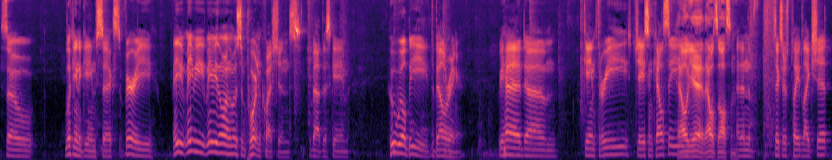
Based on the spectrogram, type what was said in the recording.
So, looking at Game Six, very maybe maybe maybe one of the most important questions about this game: Who will be the bell ringer? We had um, Game Three, Jason Kelce, Hell yeah, that was awesome. and then the Sixers played like shit.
